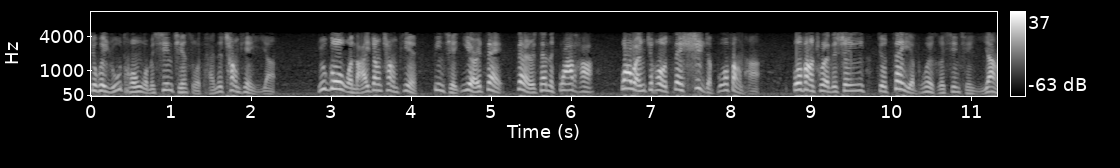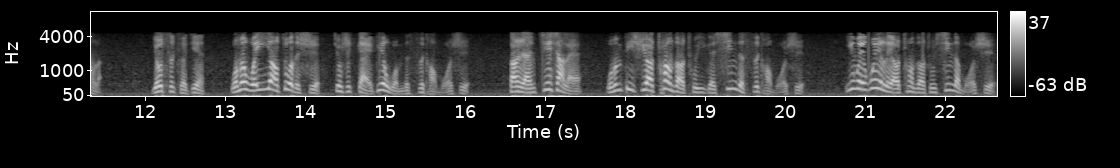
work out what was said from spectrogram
就会如同我们先前所谈的唱片一样。如果我拿一张唱片，并且一而再、再而三的刮它，刮完之后再试着播放它，播放出来的声音就再也不会和先前一样了。由此可见，我们唯一要做的事就是改变我们的思考模式。当然，接下来。我们必须要创造出一个新的思考模式，因为为了要创造出新的模式，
